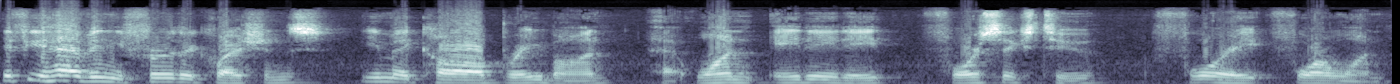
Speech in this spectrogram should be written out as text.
If you have any further questions, you may call Braebon at 1 888 462 4841.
